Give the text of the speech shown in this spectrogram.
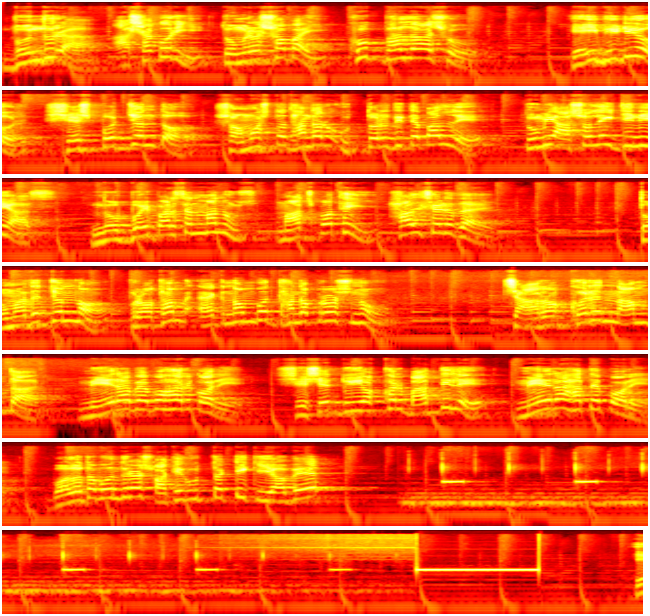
বন্ধুরা, আশা করি তোমরা সবাই খুব ভালো আছো। এই ভিডিওর শেষ পর্যন্ত সমস্ত ধাঁধার উত্তর দিতে পারলে তুমি আসলেই জিনিয়াস নব্বই পার্সেন্ট মানুষ মাঝপথেই হাল ছেড়ে দেয়। তোমাদের জন্য প্রথম এক নম্বর ধাঁধা প্রশ্ন, চার অক্ষরের নাম তার, মেয়েরা ব্যবহার করে। শেষের দুই অক্ষর বাদ দিলে মেয়েরা হাতে পড়ে। বলো তো বন্ধুরা, সঠিক উত্তরটি কী হবে?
